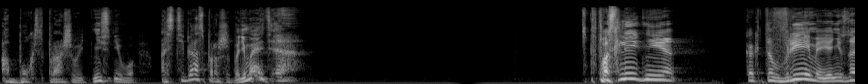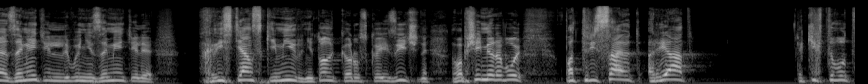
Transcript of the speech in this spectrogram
А Бог спрашивает не с него, а с тебя спрашивает, понимаете? В последнее как-то время, я не знаю, заметили ли вы, не заметили, христианский мир, не только русскоязычный, но вообще мировой, потрясают ряд каких-то вот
